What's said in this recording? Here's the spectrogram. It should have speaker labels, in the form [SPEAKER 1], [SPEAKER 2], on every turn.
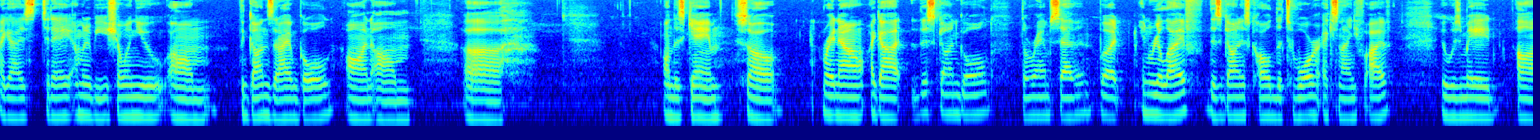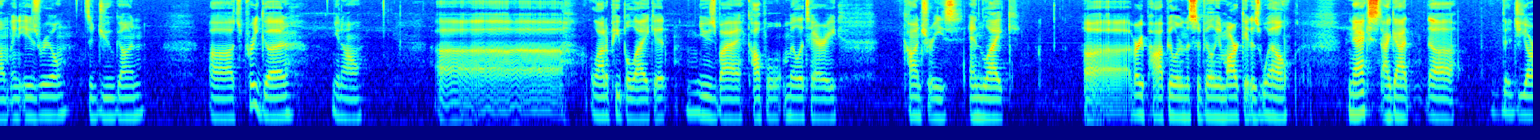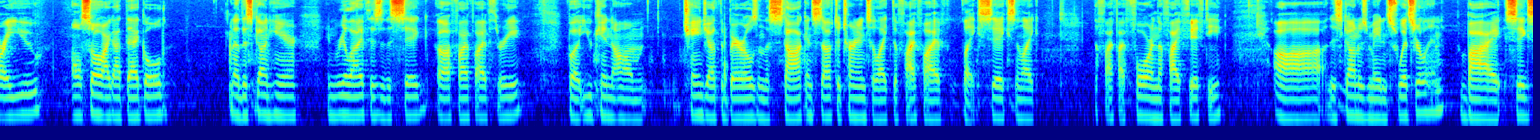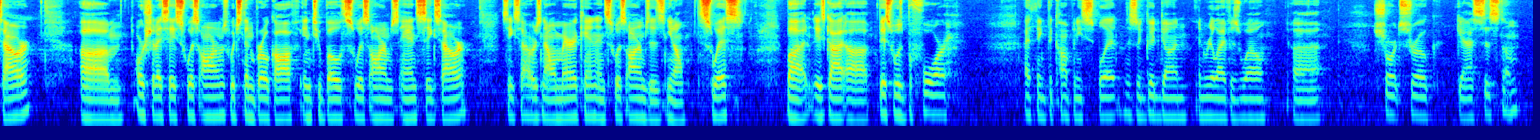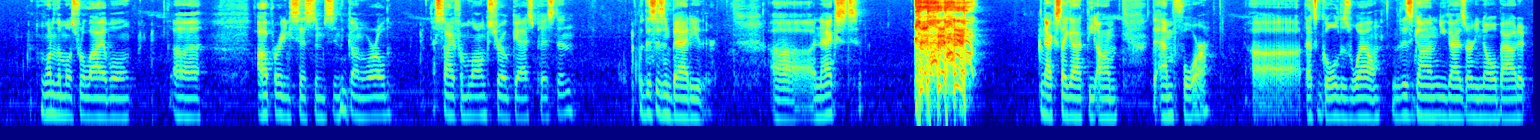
[SPEAKER 1] Hi guys, today I'm going to be showing you um, the guns that I have gold on um, uh, on this game. So right now I got this gun gold, the Ram 7, but in real life this gun is called the Tavor X95. It was made um, in Israel. It's a Jew gun. Uh, it's pretty good, you know. Uh, a lot of people like it, used by a couple military countries, and like uh, very popular in the civilian market as well. Next, I got uh, the GRAU. Also, I got that gold. Now, this gun here, in real life, this is the SIG uh, 553, but you can um, change out the barrels and the stock and stuff to turn into like the 5.5, like 6 and like the 554 and the 550. Uh, this gun was made in Switzerland by Sig Sauer, um, or should I say Swiss Arms, which then broke off into both Swiss Arms and Sig Sauer. Sig Sauer is now American, and Swiss Arms is, you know, Swiss. But it's got, uh, this was before, I think, the company split. This is a good gun in real life as well. Uh, short stroke gas system. One of the most reliable uh, operating systems in the gun world, aside from long stroke gas piston. But this isn't bad either. Uh, next, next I got the um the M4. Uh, that's gold as well. This gun, you guys already know about it.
